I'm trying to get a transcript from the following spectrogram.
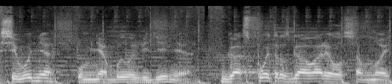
Сегодня у меня было видение. Господь разговаривал со мной.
